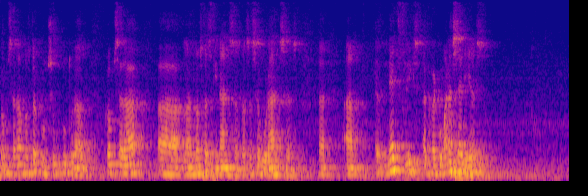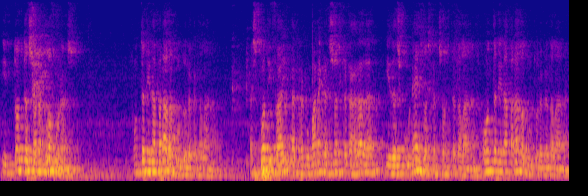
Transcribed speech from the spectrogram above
com serà el nostre consum cultural, com serà eh, les nostres finances, les assegurances. Eh, eh, Netflix et recomana sèries i totes són anglòfones. On t'anirà a parar la cultura catalana? Spotify et recomana cançons que t'agraden i desconeix les cançons catalanes. On t'anirà a parar la cultura catalana?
